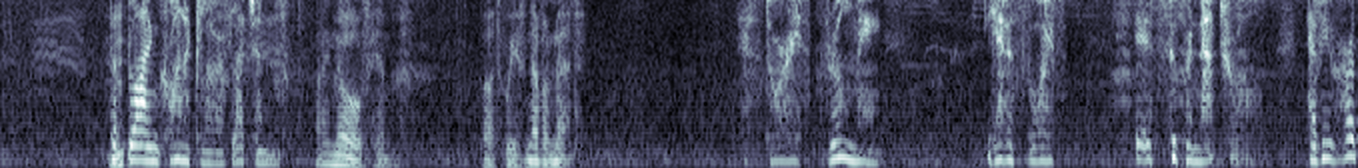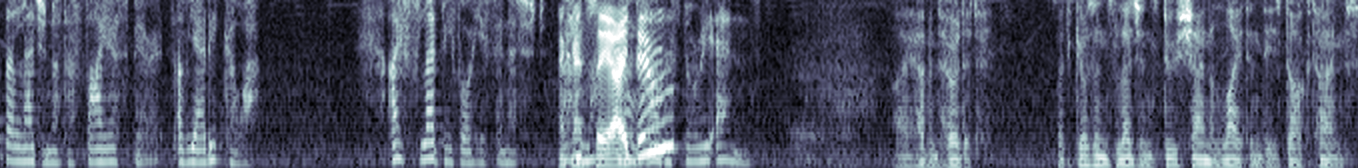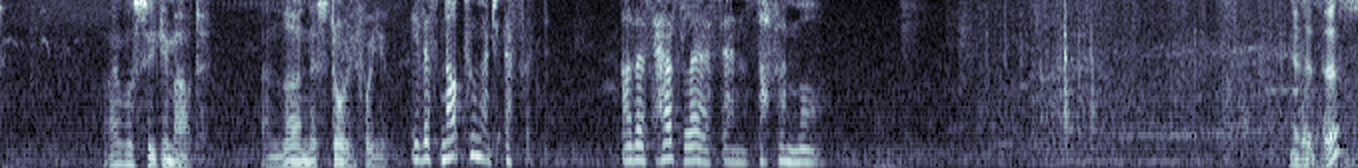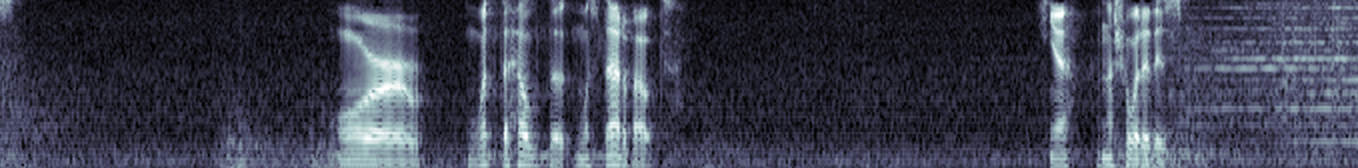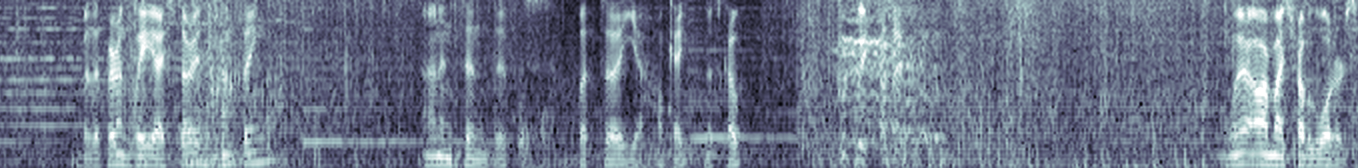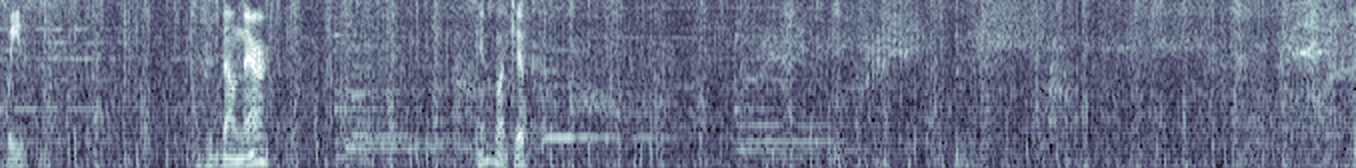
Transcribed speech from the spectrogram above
The hmm? blind chronicler of legends. I know of him, but we've never met. His stories thrill me. Yet his voice is supernatural. Have you heard the legend of the fire spirits of Yarikawa? I fled before he finished. I can't must say I know How do. the story ends. I haven't heard it, but Gyozen's legends do shine a light in these dark times. I will seek him out and learn the story for you. If it's not too much effort, others have less and suffer more. Is it this? Or what the hell the, was that about? Yeah, I'm not sure what it is. But apparently I started something unintended. But uh, yeah, okay, let's go. Quickly! Where are my troubled waters, please? Is it down there? Seems like it.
